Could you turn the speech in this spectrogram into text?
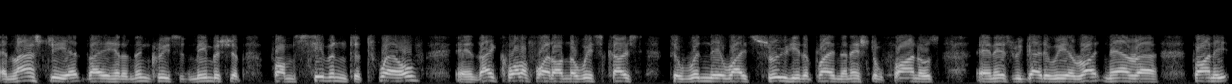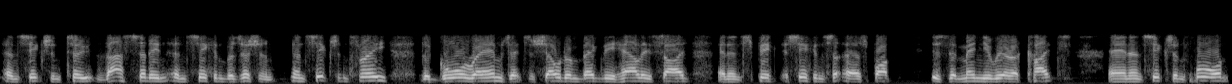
and last year they had an increase in membership from 7 to 12, and they qualified on the West Coast to win their way through here to play in the national finals. And as we go to here right now, uh, finally in Section 2, they're sitting in second position. In Section 3, the Gore Rams, that's the Sheldon Bagrie-Howley side, and in spec- second uh, spot is the Manurewa Kites. And in Section 4,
